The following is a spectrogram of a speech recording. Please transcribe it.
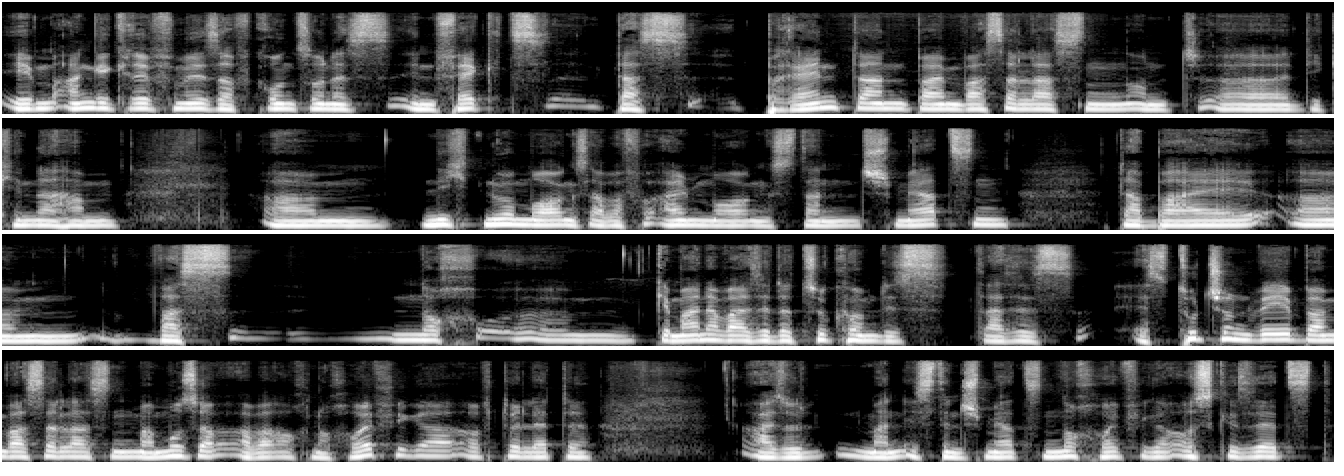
eben angegriffen ist aufgrund so eines Infekts, das brennt dann beim Wasserlassen und äh, die Kinder haben ähm, nicht nur morgens, aber vor allem morgens dann Schmerzen dabei. Ähm, was noch ähm, gemeinerweise dazu kommt, ist, dass es, es tut schon weh beim Wasserlassen, man muss aber auch noch häufiger auf Toilette. Also man ist den Schmerzen noch häufiger ausgesetzt.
